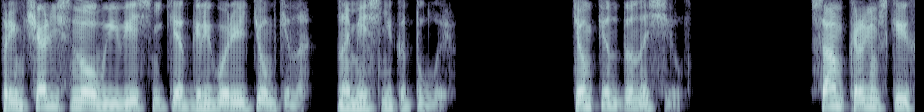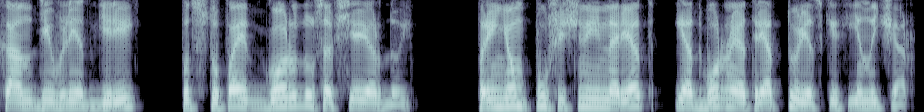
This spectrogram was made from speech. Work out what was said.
примчались новые вестники от Григория Тёмкина, наместника Тулы. Тёмкин доносил. Сам крымский хан Девлет-Гирей подступает к городу со всей Ордой. При нем пушечный наряд и отборный отряд турецких янычар.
